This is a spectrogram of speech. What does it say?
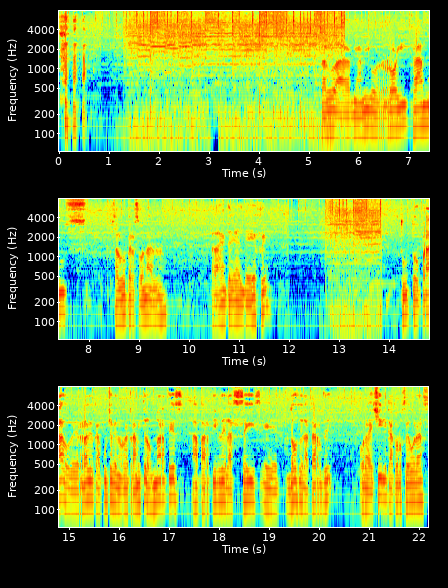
Saludo a mi amigo Roy Camus. Saludo personal a la gente del DF. Tuto Prado de Radio Capucha que nos retransmite los martes a partir de las 6, eh, 2 de la tarde, hora de Chile, 14 horas.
